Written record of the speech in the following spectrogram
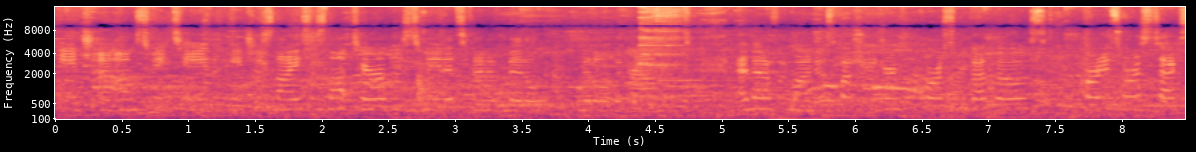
peach and unsweet tea. The peach is nice. It's not terribly sweet. It's kind of middle middle of the ground. And then if we want to do a special drink, of course, we got those. Partysaurus Tex.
